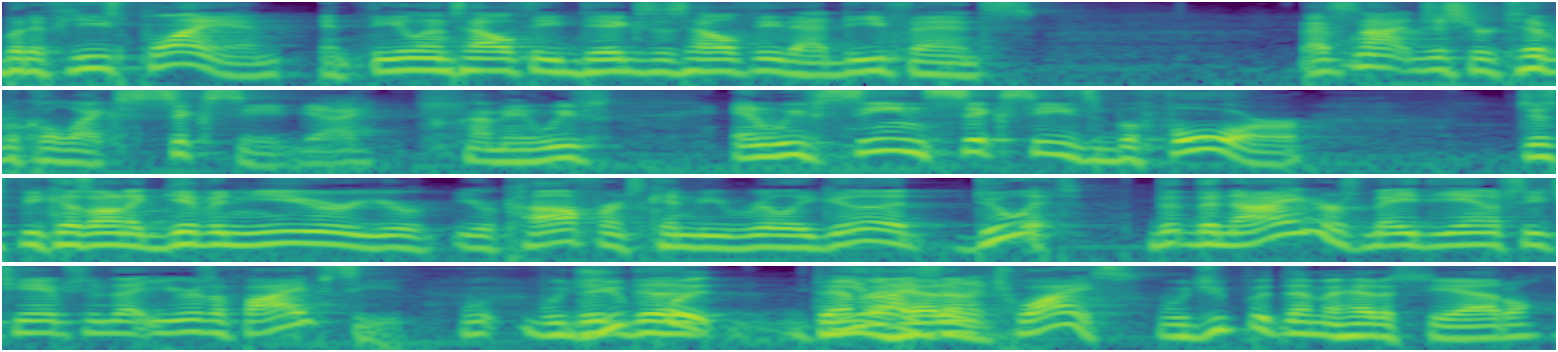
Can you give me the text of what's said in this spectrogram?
but if he's playing and Thielen's healthy, Diggs is healthy, that defense, that's not just your typical like six seed guy. I mean we've and we've seen six seeds before. Just because on a given year your your conference can be really good, do it. The, the Niners made the NFC Championship that year as a five seed. would The- you the- put them Eli's ahead done of- it twice. Would you put them ahead of Seattle?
